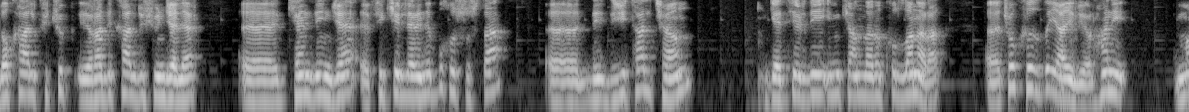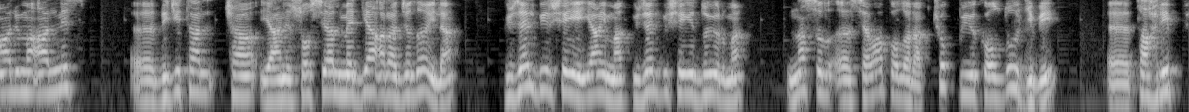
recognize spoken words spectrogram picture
lokal küçük radikal düşünceler kendince fikirlerini bu hususta di- dijital çağın getirdiği imkanları kullanarak çok hızlı yayılıyor. Hani maluma haliniz dijital çağ yani sosyal medya aracılığıyla güzel bir şeyi yaymak, güzel bir şeyi duyurmak nasıl e, sevap olarak çok büyük olduğu gibi e, tahrip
